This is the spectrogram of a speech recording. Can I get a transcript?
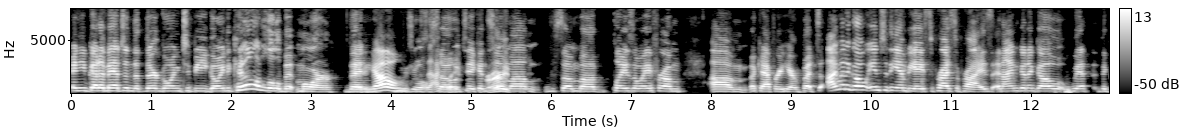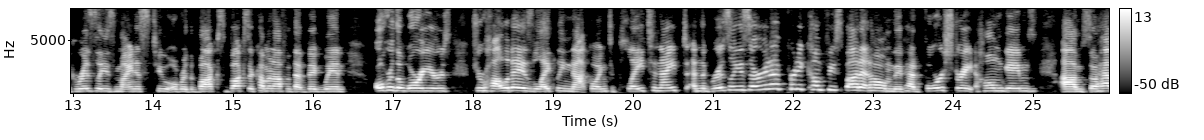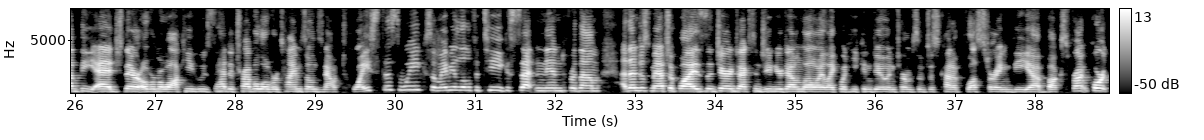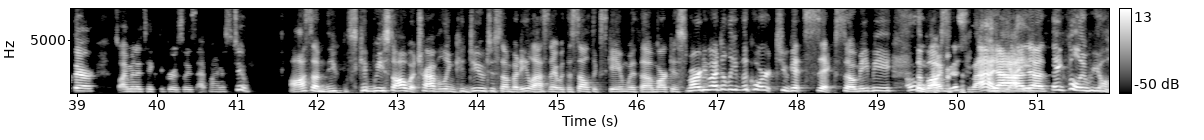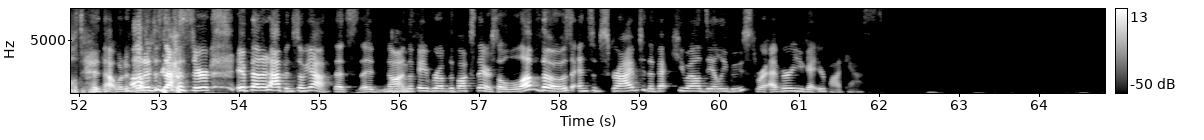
And you've got to imagine that they're going to be going to Kittle a little bit more than usual. Exactly. So taking right. some um, some uh, plays away from um, McCaffrey here. But I'm going to go into the NBA. Surprise, surprise, and I'm going to go with the Grizzlies minus two over the Bucks. Bucks are coming off of that big win over the Warriors. Jrue Holiday is likely not going to play tonight, and the Grizzlies are in a pretty comfy spot at home. They've had four straight home games, um, so have the edge there over Milwaukee, who's had to travel over time zones now twice this week. So maybe a little fatigue setting in for them. And then just matchup wise, the Jaren Jackson Jr. down low, I like what he can do in terms of just kind of flustering the uh, Bucks front court there. So I'm going to take the Grizzlies at minus two. Awesome. You, we saw what traveling could do to somebody last night with the Celtics game with uh, Marcus Smart, who had to leave the court to get sick. So maybe oh, the Bucks I missed that. Yeah, Yikes. yeah. Thankfully, we all did. That would have been oh. a disaster if that had happened. So yeah, that's uh, not mm-hmm. in the favor of the Bucks there. So love those and subscribe to the BetQL Daily Boost wherever you get your podcasts.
